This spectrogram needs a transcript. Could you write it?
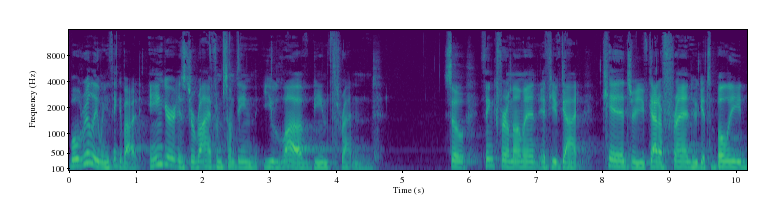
Well, really, when you think about it, anger is derived from something you love being threatened. So think for a moment if you've got kids or you've got a friend who gets bullied,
